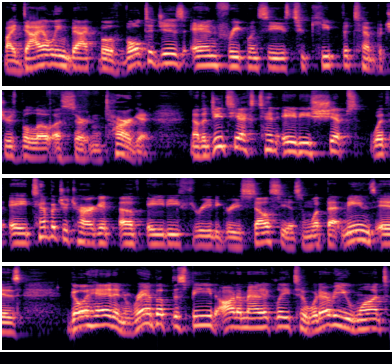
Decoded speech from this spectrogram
by dialing back both voltages and frequencies to keep the temperatures below a certain target. Now the GTX 1080 ships with a temperature target of 83 degrees Celsius, and what that means is go ahead and ramp up the speed automatically to whatever you want,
